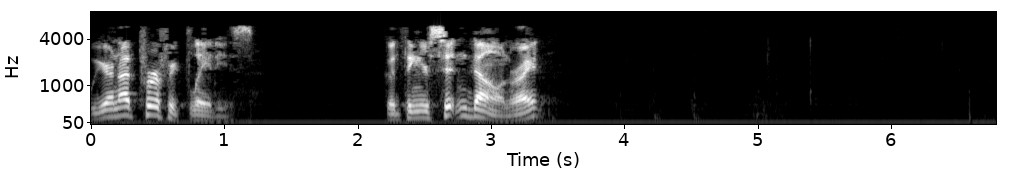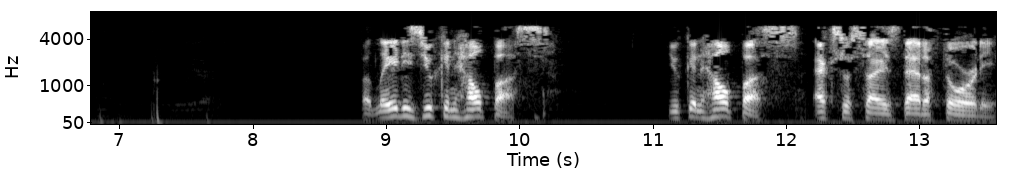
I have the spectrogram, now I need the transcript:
We are not perfect, ladies. Good thing you're sitting down, right? But, ladies, you can help us you can help us exercise that authority.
